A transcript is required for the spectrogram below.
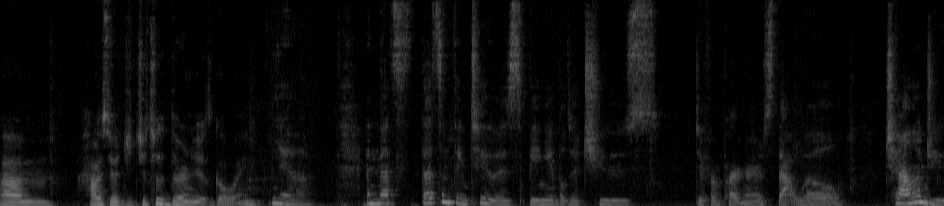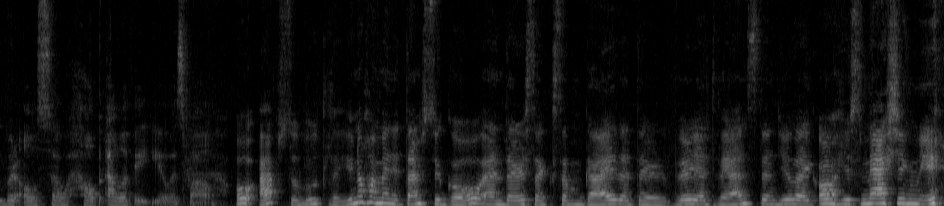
um, how's your jiu-jitsu journey is going. Yeah, and that's that's something too is being able to choose different partners that will challenge you but also help elevate you as well. Oh, absolutely. You know how many times you go and there's like some guy that they're very advanced and you're like, oh, you're smashing me.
